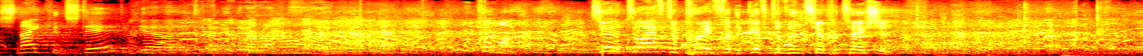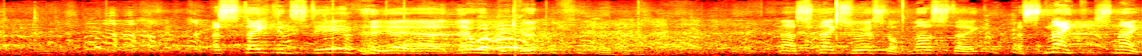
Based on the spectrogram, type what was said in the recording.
Snake instead? Yeah, did I get there around the? Come on. Do, do I have to pray for the gift of interpretation? A steak instead? yeah, that would be good. No, snake's worst off. Not a steak. A snake, a snake.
